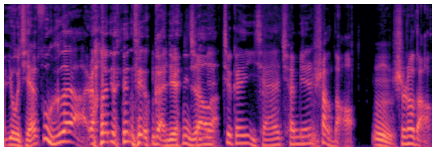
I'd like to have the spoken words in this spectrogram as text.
有钱富哥呀，然后就是那种感觉，你知道吧？就跟以前全民上岛，嗯，石头岛，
